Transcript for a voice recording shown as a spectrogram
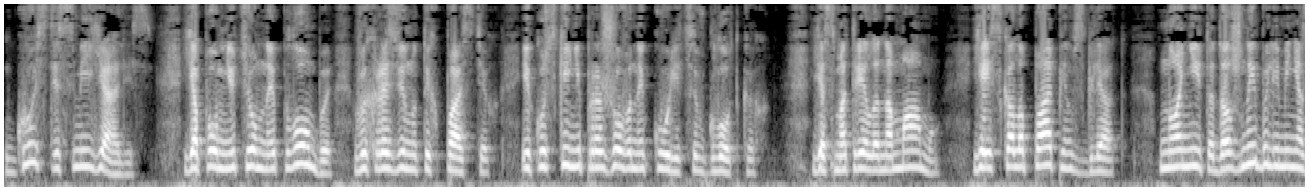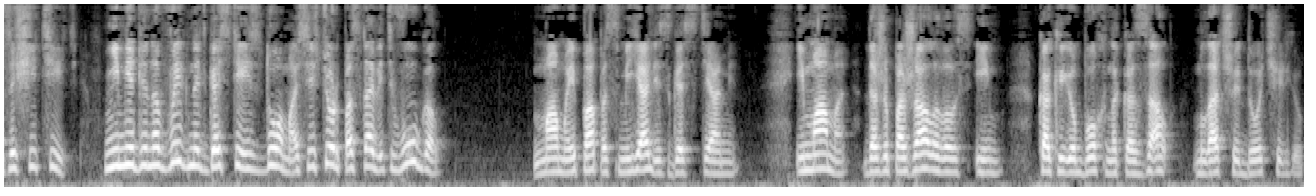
Гости смеялись. Я помню темные пломбы в их разинутых пастях и куски непрожеванной курицы в глотках. Я смотрела на маму, я искала папин взгляд, но они-то должны были меня защитить, немедленно выгнать гостей из дома, а сестер поставить в угол. Мама и папа смеялись с гостями, и мама даже пожаловалась им, как ее Бог наказал младшей дочерью.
